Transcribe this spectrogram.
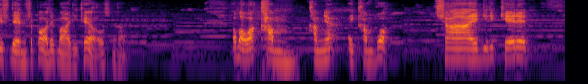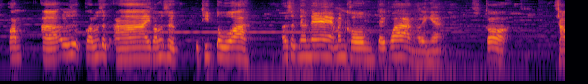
is then supported by details นะครับเขาบอกว่าคำคำเนี้ยไอ้คำพวก shy dedicated ความเอ่อรู้สึกความรู้สึกอาย ความรู้สึกอุทิศตัว รู้สึกแน่วแน่มั่นคงใจกว้างอะไรเงี้ยก็สา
